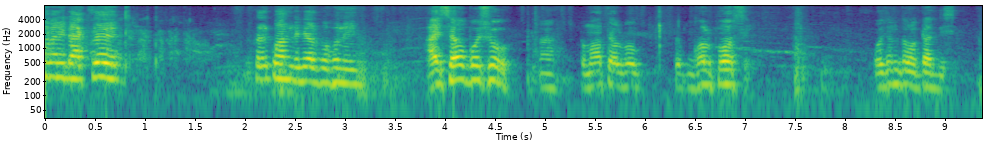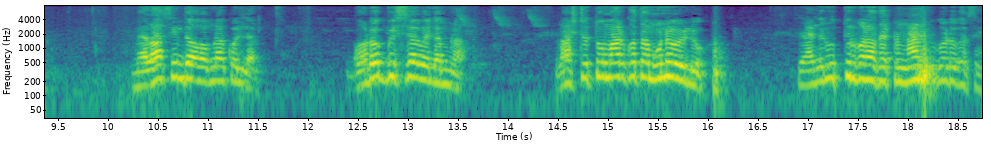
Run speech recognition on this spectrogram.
ওখানে ডাকছে? তাহলে কোন দিকে অল্প শুনি। আইসাও বসো। হ্যাঁ। তোমার তো অল্প গল্প আছে। ওই জন্য তোমার ডাক দিছি। মেলা চিন্তা ভাবনা করলাম গড়ক বিশ্রাম হইলাম না। লাস্টে তোমার কথা মনে হইল আগের উত্তর পাড়াতে একটা নান্টু গড়ক আছে।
